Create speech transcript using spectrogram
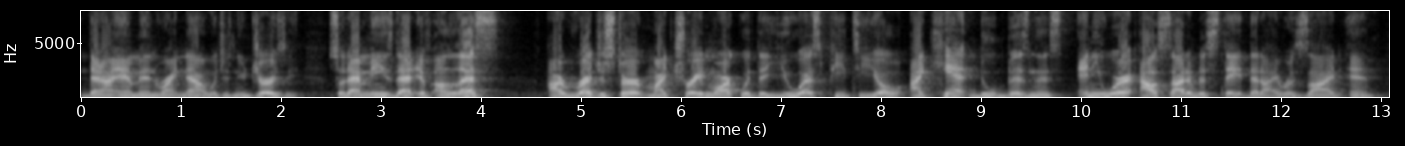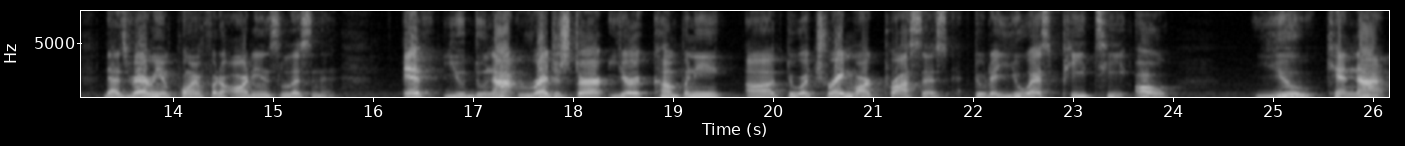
that I am in right now, which is New Jersey. So that means that if unless I register my trademark with the USPTO, I can't do business anywhere outside of the state that I reside in. That's very important for the audience listening. If you do not register your company uh, through a trademark process through the USPTO, you cannot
